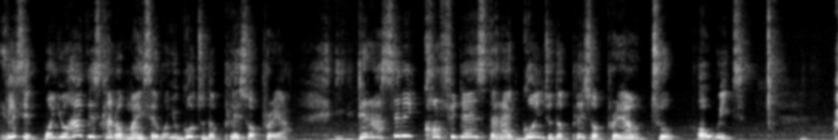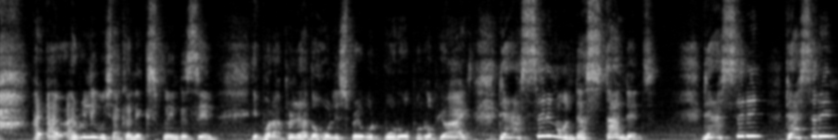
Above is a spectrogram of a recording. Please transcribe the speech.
listen, when you have this kind of mindset, when you go to the place of prayer, there are certain confidence that I go into the place of prayer to or with. I, I, really wish I could explain this in, but I pray that the Holy Spirit would, would open up your eyes. There are certain understandings. There are certain, there are certain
